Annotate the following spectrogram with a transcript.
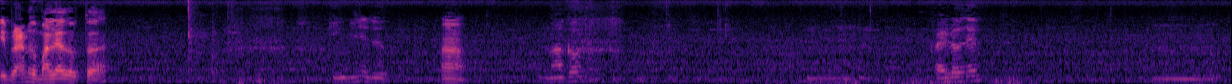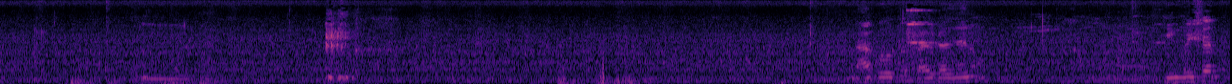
ఈ బ్రాండ్ మళ్ళీ దొరుకుతుందా. Knockout five thousand knockout five thousand Kingfisher five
